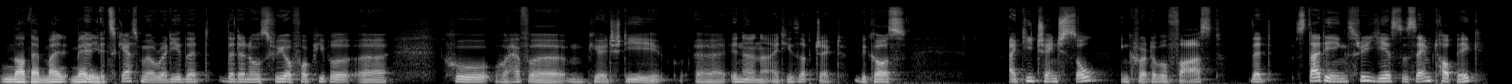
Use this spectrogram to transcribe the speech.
not that many. It, it scares me already that that i know three or four people uh, who who have a PhD uh, in an IT subject because IT changed so incredible fast that studying three years the same topic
